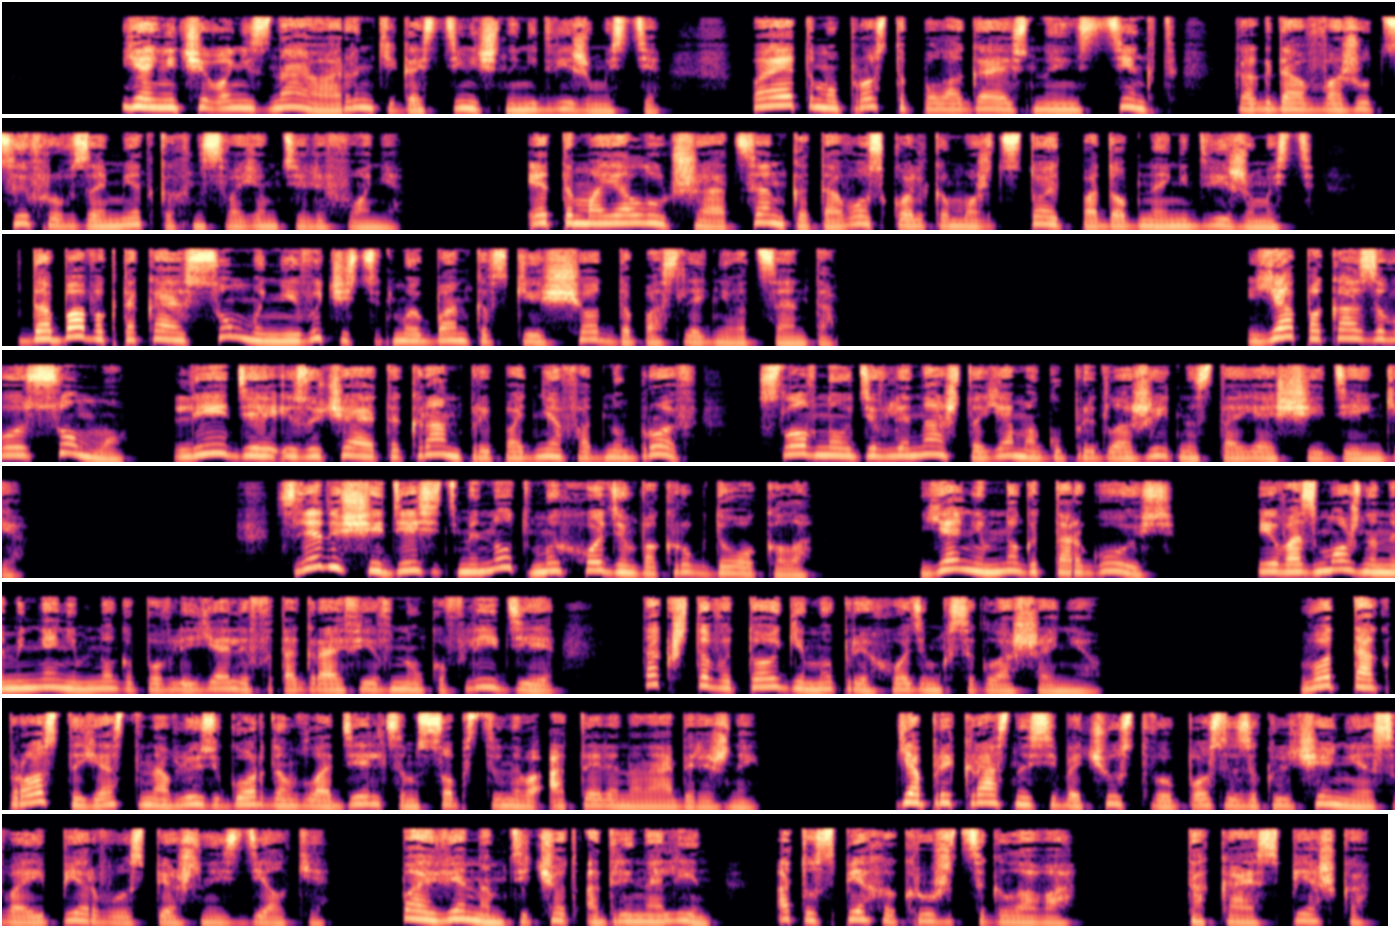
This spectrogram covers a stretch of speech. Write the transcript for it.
Я ничего не знаю о рынке гостиничной недвижимости, поэтому просто полагаюсь на инстинкт, когда ввожу цифру в заметках на своем телефоне. Это моя лучшая оценка того, сколько может стоить подобная недвижимость. Вдобавок, такая сумма не вычистит мой банковский счет до последнего цента. Я показываю сумму. Лидия изучает экран, приподняв одну бровь, словно удивлена, что я могу предложить настоящие деньги. Следующие 10 минут мы ходим вокруг да около. Я немного торгуюсь, и, возможно, на меня немного повлияли фотографии внуков Лидии, так что в итоге мы приходим к соглашению. Вот так просто я становлюсь гордым владельцем собственного отеля на набережной. Я прекрасно себя чувствую после заключения своей первой успешной сделки. По венам течет адреналин, от успеха кружится голова. Такая спешка.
